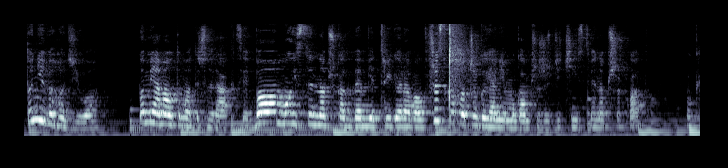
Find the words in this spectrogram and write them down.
to nie wychodziło. Bo miałam automatyczne reakcje, bo mój syn na przykład we mnie triggerował wszystko to, czego ja nie mogłam przeżyć w dzieciństwie na przykład. ok?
